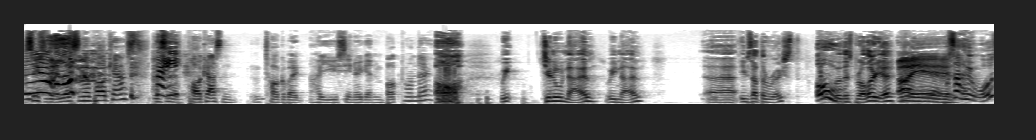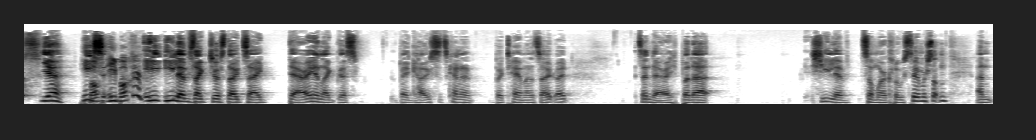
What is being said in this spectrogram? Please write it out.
See, she did listen to a podcast. Listen to a podcast and talk about how you seen her getting bucked one day. oh, we do you know Niall? We Niall. Uh, he was at the roast. Oh! with his brother, yeah, Oh yeah, Was that who it was? yeah. He's Buck- he bucked her? He he lives like just outside Derry in like this big house. It's kind of about ten minutes out, right? It's in Derry, but uh, she lived somewhere close to him or something, and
